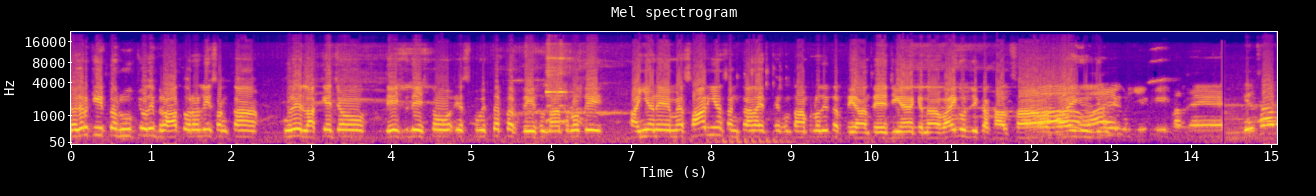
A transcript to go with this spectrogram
ਨਗਰ ਕੀਰਤਨ ਰੂਪ ਚ ਉਹਦੀ ਬਰਾਤ ਤੋਰਨ ਲਈ ਸੰਗਤਾਂ ਪੂਰੇ ਇਲਾਕੇ ਚੋਂ, ਦੇਸ਼ ਵਿਦੇਸ਼ ਤੋਂ ਇਸ ਪਵਿੱਤਰ ਧਰਤੀ ਸੁਲਤਾਨਪੁਰ ਲੋਧੀ ਆਈਆਂ ਨੇ। ਮੈਂ ਸਾਰੀਆਂ ਸੰਗਤਾਂ ਦਾ ਇੱਥੇ ਸੁਲਤਾਨਪੁਰ ਲੋਧੀ ਧਰਤੀ ਆਉਣ ਤੇ ਜੀ ਆਇਆਂ ਕਿੰਨਾ ਵਾਹਿਗੁਰੂ ਜੀ ਕਾ ਖਾਲਸਾ ਵਾਹਿਗੁਰੂ ਜੀ ਕੀ ਫਤਿਹ। ਗਿਲ ਸਾਹਿਬ,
